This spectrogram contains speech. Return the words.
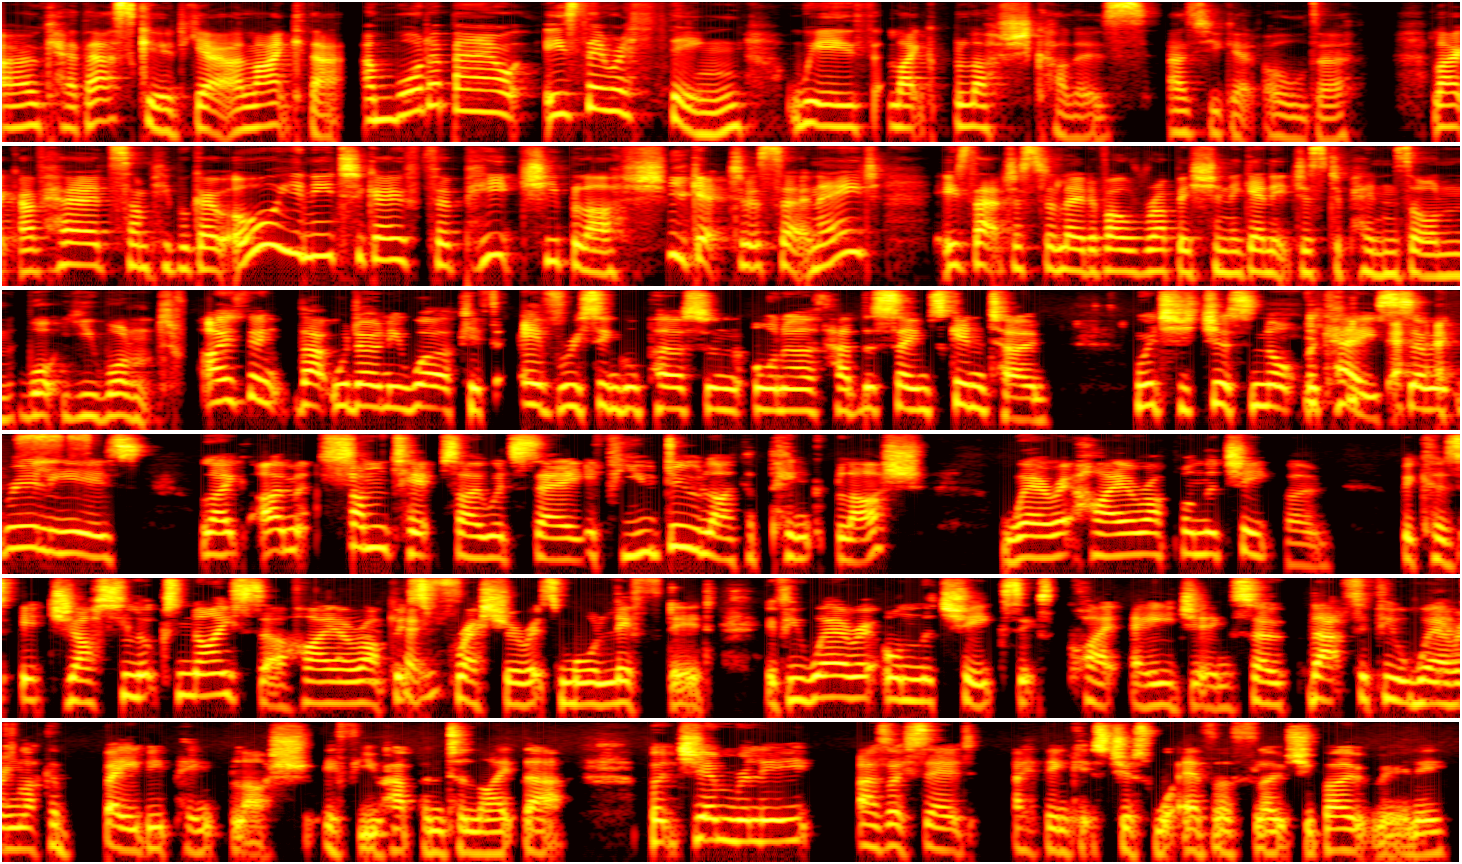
Okay, that's good. Yeah, I like that. And what about is there a thing with like blush colours as you get older? Like I've heard some people go, oh, you need to go for peachy blush. You get to a certain age. Is that just a load of old rubbish? And again, it just depends on what you want. I think that would only work if every single person on earth had the same skin tone, which is just not the case. yes. So it really is like um, some tips I would say if you do like a pink blush, wear it higher up on the cheekbone because it just looks nicer higher up. Okay. It's fresher, it's more lifted. If you wear it on the cheeks, it's quite aging. So that's if you're wearing yeah. like a baby pink blush, if you happen to like that. But generally, as I said, I think it's just whatever floats your boat, really.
